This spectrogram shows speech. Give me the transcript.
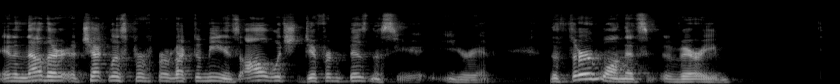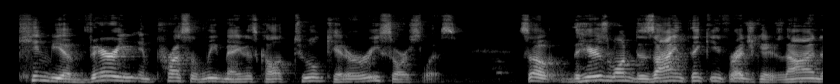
And another, a checklist for productive meetings, all which different business you, you're in. The third one that's very, can be a very impressive lead magnet is called toolkit or resource list. So here's one design thinking for educators. Now I'm,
